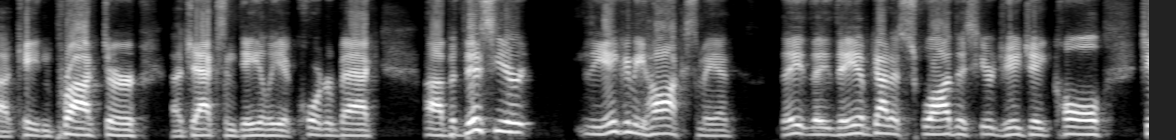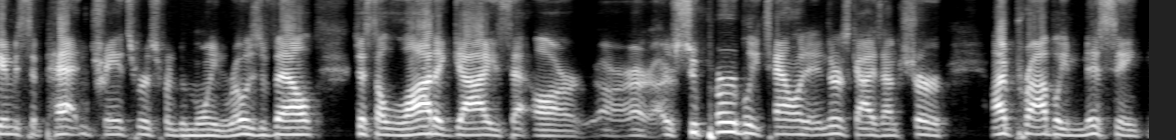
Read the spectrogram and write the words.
uh, Kadyn Proctor, uh, Jackson Daly at quarterback. Uh, but this year, the Ankeny Hawks, man, they, they they have got a squad this year. JJ Kohl, Jamison Patton transfers from Des Moines Roosevelt. Just a lot of guys that are, are, are superbly talented. And there's guys I'm sure I'm probably missing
